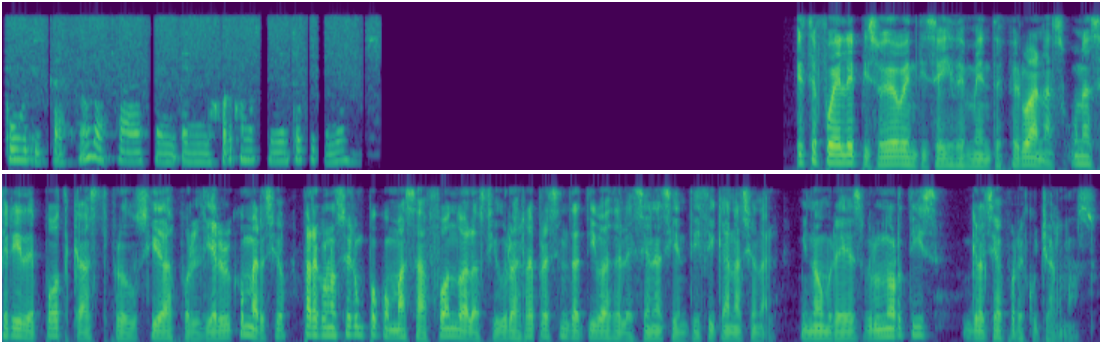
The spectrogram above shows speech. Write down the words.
públicas, ¿no? Basadas en el mejor conocimiento que tenemos. Este fue el episodio 26 de Mentes Peruanas, una serie de podcasts producidas por el diario El Comercio para conocer un poco más a fondo a las figuras representativas de la escena científica nacional. Mi nombre es Bruno Ortiz, gracias por escucharnos.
